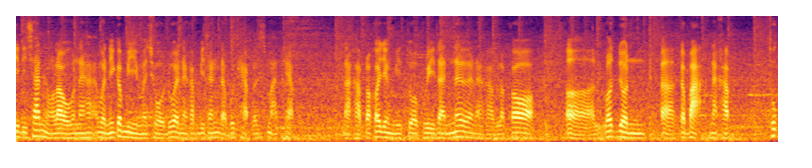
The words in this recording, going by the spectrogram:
Edition ของเรานะฮะวันนี้ก็มีมาโชว์ด้วยนะครับมีทั้ง Double Cab และ Smart Cab นะครับแล้วก็ยังมีตัว Pre Runner นะครับแล้วก็รถยนต์กระบะนะครับ ทุก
